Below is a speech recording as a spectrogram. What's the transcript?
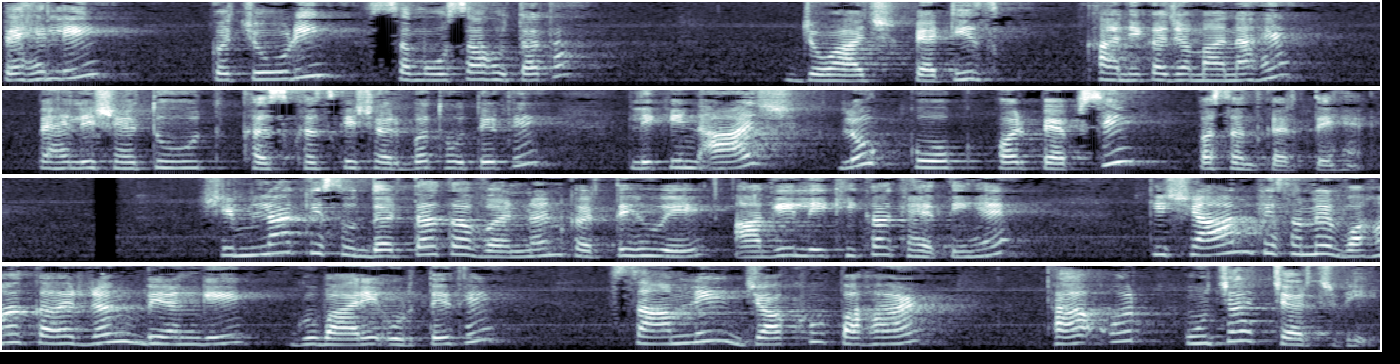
पहले कचौड़ी, समोसा होता था, जो आज पैटीज खाने का जमाना है। पहले शहतूत, खसखस के शरबत होते थे, लेकिन आज लोग कोक और पेप्सी पसंद करते हैं। शिमला की सुंदरता का वर्णन करते हुए आगे लेखिका कहती हैं कि शाम के समय वहाँ का रंग बिरंगे गुब्बारे उड़ते थे। सामने जाखू पहाड़ था और ऊँचा चर्च भी।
